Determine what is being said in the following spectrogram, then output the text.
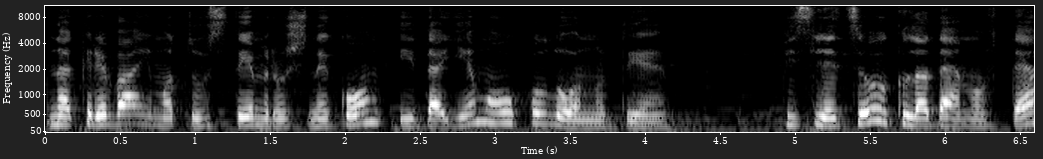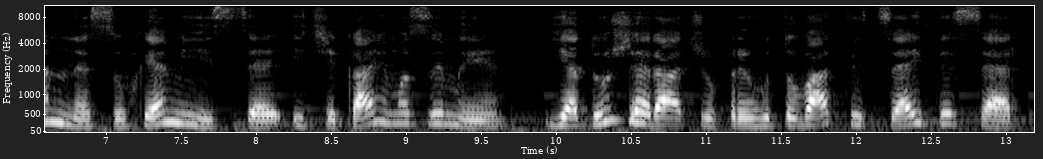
Накриваємо товстим рушником і даємо охолонути. Після цього кладемо в темне сухе місце і чекаємо зими. Я дуже раджу приготувати цей десерт.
